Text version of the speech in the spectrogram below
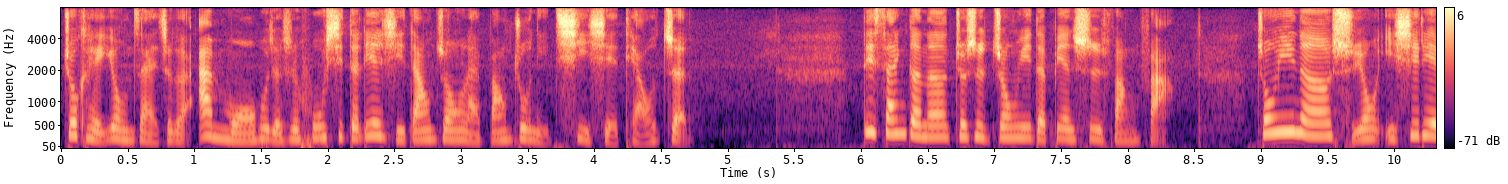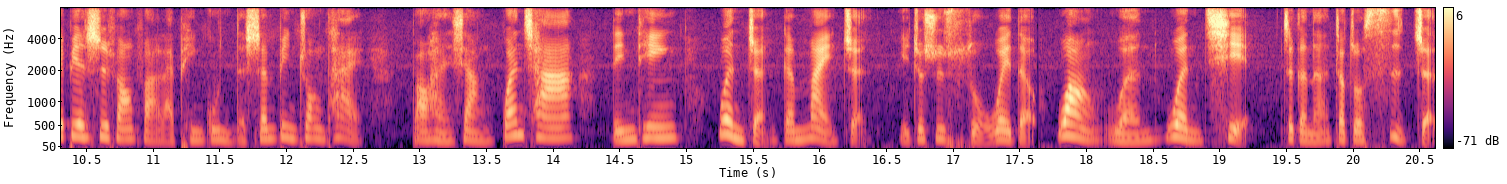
就可以用在这个按摩或者是呼吸的练习当中，来帮助你气血调整。第三个呢，就是中医的辨识方法。中医呢使用一系列辨识方法来评估你的生病状态。包含像观察、聆听、问诊跟脉诊，也就是所谓的望、闻、问、切，这个呢叫做四诊。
